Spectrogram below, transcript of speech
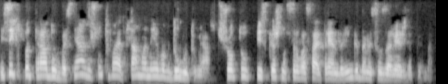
И всеки път трябва да обяснява защо това е там, а не е в другото място. Защото искаш на сервер сайт рендеринга да не се зарежда, примерно.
